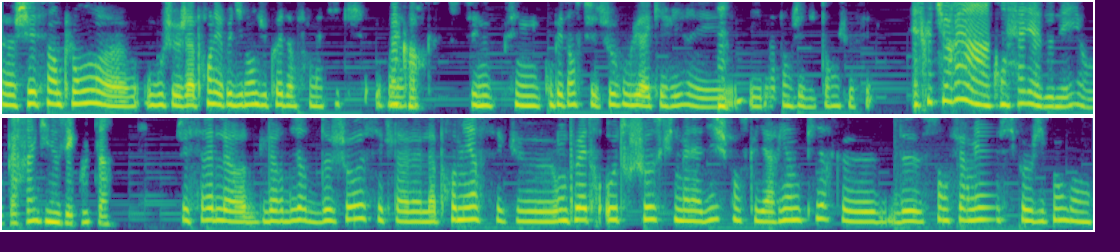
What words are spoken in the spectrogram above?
euh, chez Simplon euh, où j'apprends les rudiments du code informatique. D'accord. C'est une, une, compétence que j'ai toujours voulu acquérir et, mm. et maintenant que j'ai du temps, je le fais. Est-ce que tu aurais un conseil à donner aux personnes qui nous écoutent? J'essaierai de leur, de leur, dire deux choses. C'est que la, la première, c'est que on peut être autre chose qu'une maladie. Je pense qu'il n'y a rien de pire que de s'enfermer psychologiquement dans,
